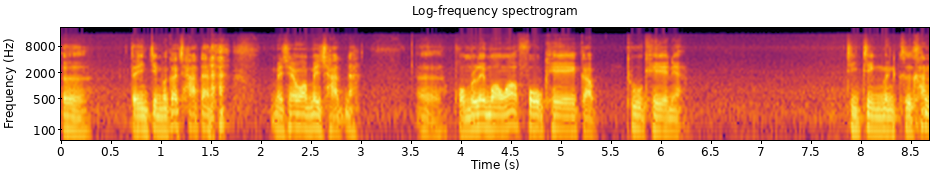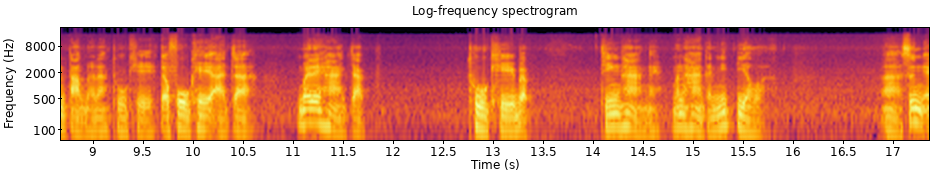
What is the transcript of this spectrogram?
เออ แต่จริงๆมันก็ชัดนะนะไม่ใช่ว่าไม่ชัดนะเออผมเลยมองว่า 4K กับ 2K เนี่ย จริง ๆ มันคือขั้นต่ำแล้วนะ 2K แต่ 4K อาจจะไม่ได้ห่างจาก 2K แบบทิ้งห่างไงมันห่างกันนิดเดียวอะอ่าซึ่งไอ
